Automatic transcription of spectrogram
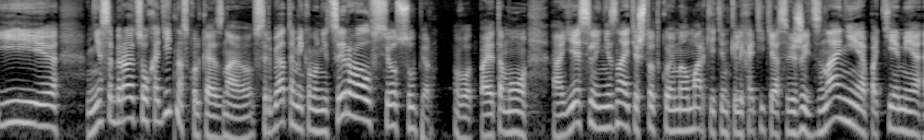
и не собираются уходить, насколько я знаю. С ребятами коммуницировал, все супер. Вот, поэтому, а, если не знаете, что такое email-маркетинг или хотите освежить знания по теме,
